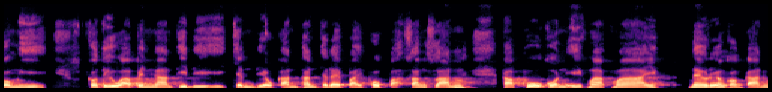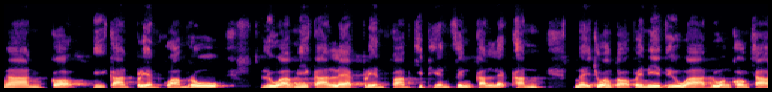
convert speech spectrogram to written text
ก็มี ก็ถือว่าเป็นงานที่ดีอีกเช่นเดียวกัน ท่านจะได้ไปพบปะสังสรรค์กับผู้คนอีกมากมาย ในเรื่องของการงานก็มีการเปลี่ยนความรู้ หรือว่ามีการแลกเปลี่ยนความคิดเห็นซึ่งกันและกัน ในช่วงต่อไปนี้ถือว่าดวงของชาว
